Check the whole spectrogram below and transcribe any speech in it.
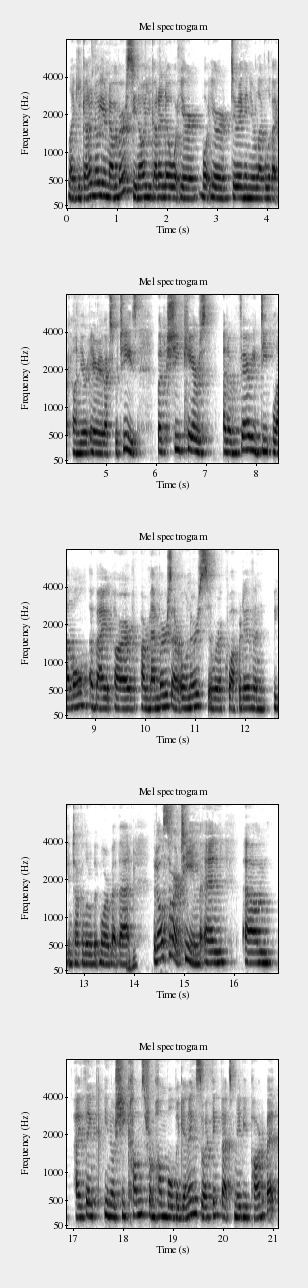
Like you got to know your numbers. You know, you got to know what you're what you're doing in your level of on your area of expertise. But she cares at a very deep level about our our members, our owners. So we're a cooperative, and we can talk a little bit more about that. Mm-hmm. But also our team and um, I think, you know, she comes from humble beginnings. So I think that's maybe part of it.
